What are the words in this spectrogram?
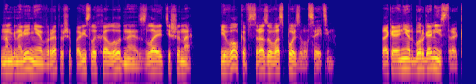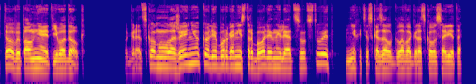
На мгновение в ратуше повисла холодная, злая тишина, и Волков сразу воспользовался этим. «Пока нет бургомистра, кто выполняет его долг?» «По городскому уложению, коли бургомистр болен или отсутствует, — нехотя сказал глава городского совета.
